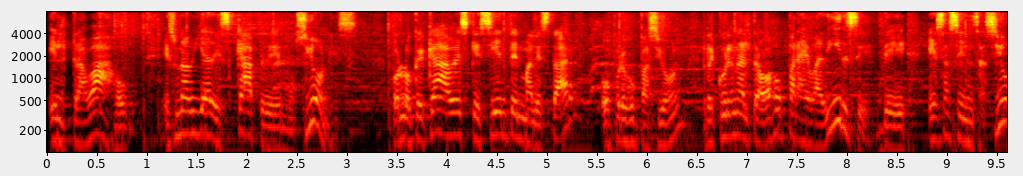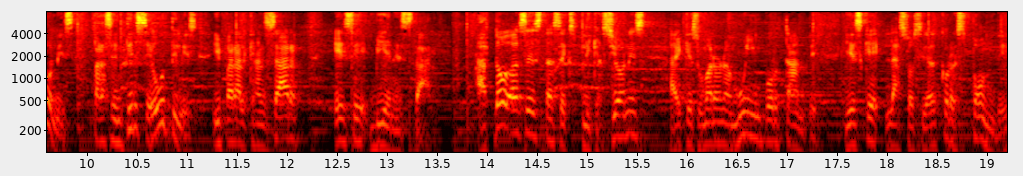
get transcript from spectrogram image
el trabajo es una vía de escape de emociones por lo que cada vez que sienten malestar o preocupación, recurren al trabajo para evadirse de esas sensaciones, para sentirse útiles y para alcanzar ese bienestar. A todas estas explicaciones hay que sumar una muy importante y es que la sociedad corresponde,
